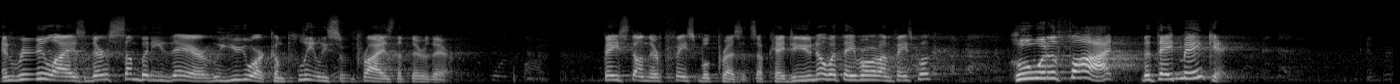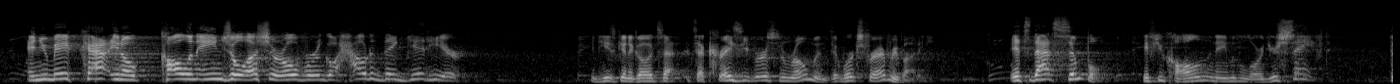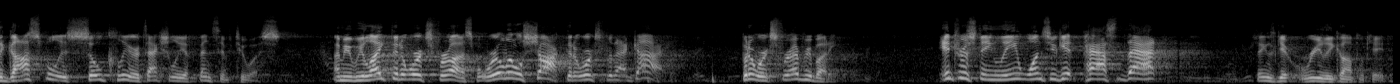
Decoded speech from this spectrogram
and realize there's somebody there who you are completely surprised that they're there based on their Facebook presence. Okay, do you know what they wrote on Facebook? Who would have thought that they'd make it? And you may, you know, call an angel usher over and go, "How did they get here?" And he's going to go, "It's that, it's that crazy verse in Romans. It works for everybody. It's that simple." If you call on the name of the Lord, you're saved. The gospel is so clear, it's actually offensive to us. I mean, we like that it works for us, but we're a little shocked that it works for that guy. But it works for everybody. Interestingly, once you get past that, things get really complicated.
